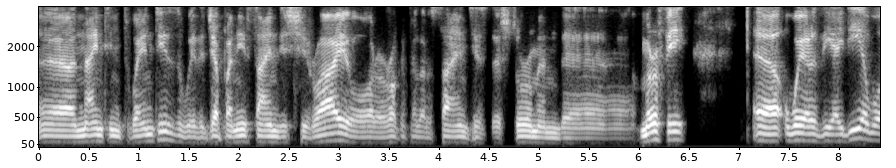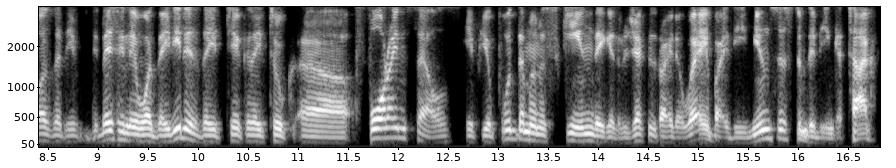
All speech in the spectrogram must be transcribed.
uh, 1920s with Japanese scientist Shirai or Rockefeller scientist Sturm and uh, Murphy, uh, where the idea was that if basically what they did is they took they took uh, foreign cells. If you put them on a skin, they get rejected right away by the immune system. They're being attacked.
